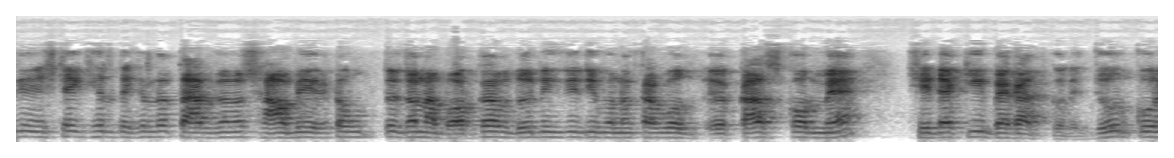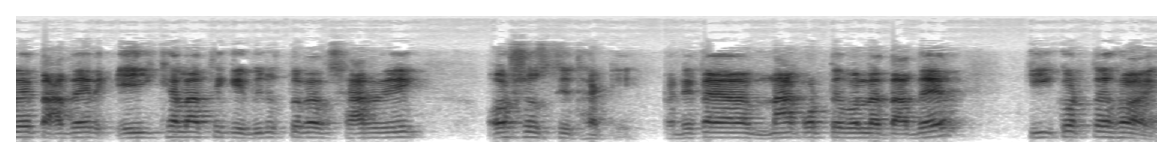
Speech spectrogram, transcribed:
জিনিসটাই খেলতে খেলতে তার জন্য স্বাভাবিক একটা উত্তেজনা, ভরকার দৈনন্দিন জীবনে কাগজ, কাজকর্মে সেটা কি ব্যাঘাত করে? জোর করে তাদের এই খেলা থেকে বিরক্ত শারীরিক অস্বস্তি থাকে। এটা না করতে বললে তাদের কি করতে হয়?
